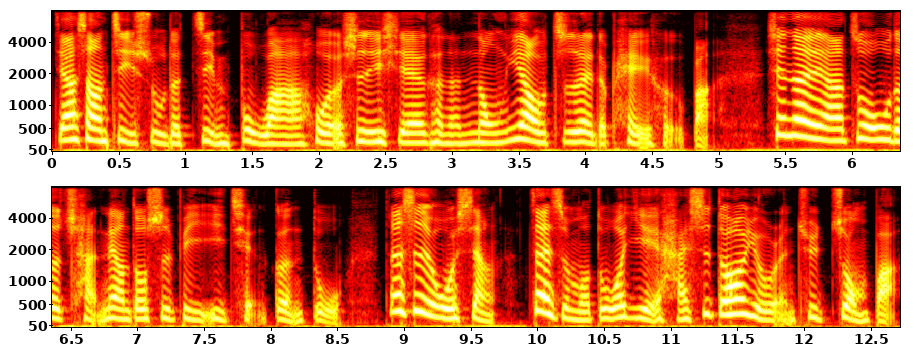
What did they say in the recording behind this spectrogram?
加上技术的进步啊，或者是一些可能农药之类的配合吧，现在呀作物的产量都是比以前更多。但是我想，再怎么多也还是都要有人去种吧。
